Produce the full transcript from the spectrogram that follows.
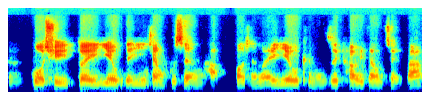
呃过去对业务的印象不是很好，我想说哎业务可能是靠一张嘴巴，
